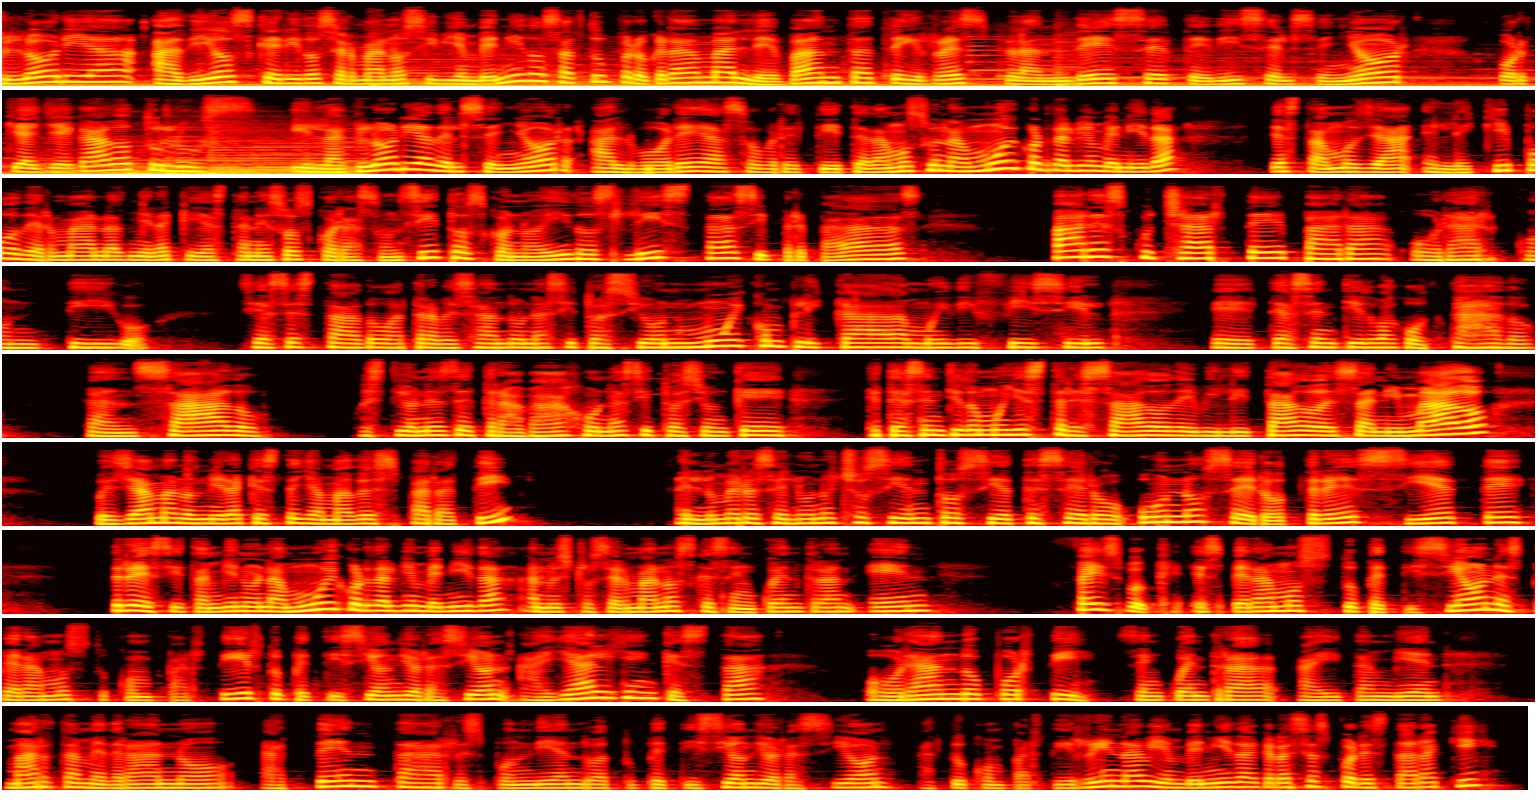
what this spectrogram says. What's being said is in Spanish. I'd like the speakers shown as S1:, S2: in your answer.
S1: Gloria a Dios,
S2: queridos hermanos, y bienvenidos a tu programa Levántate y resplandece, te dice el Señor, porque ha llegado tu luz y la gloria del Señor alborea sobre ti. Te damos una muy cordial bienvenida. Ya estamos ya el equipo de hermanas, mira que ya están esos corazoncitos con oídos listas y preparadas para escucharte, para orar contigo. Si has estado atravesando una situación muy complicada, muy difícil, eh, te has sentido agotado, cansado, cuestiones de trabajo, una situación que, que te has sentido muy estresado, debilitado, desanimado, pues llámanos, mira que este llamado es para ti. El número es el 1-800-701-0373 y también una muy cordial bienvenida a nuestros hermanos que se encuentran en Facebook. Esperamos tu petición, esperamos tu compartir, tu petición de oración. Hay alguien que está orando por ti. Se encuentra ahí también Marta Medrano, atenta, respondiendo a tu petición de oración, a tu compartir. Rina, bienvenida, gracias por estar aquí.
